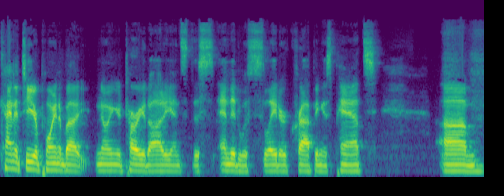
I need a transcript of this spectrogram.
kind of to your point about knowing your target audience. This ended with Slater crapping his pants. Um,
